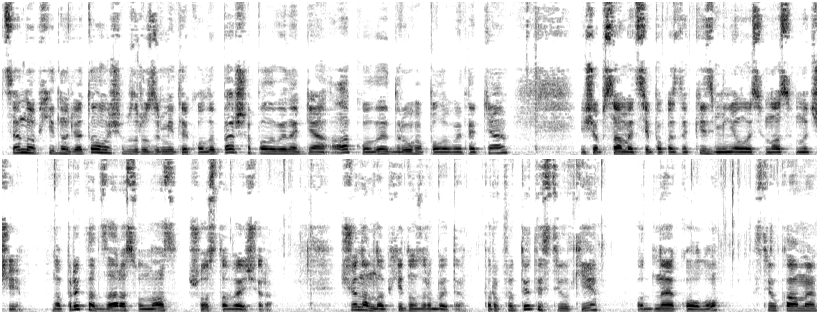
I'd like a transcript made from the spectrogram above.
Це необхідно для того, щоб зрозуміти, коли перша половина дня, а коли друга половина дня і щоб саме ці показники змінювалися у нас вночі. Наприклад, зараз у нас 6 вечора. Що нам необхідно зробити? Прокрутити стрілки одне коло стрілками е,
